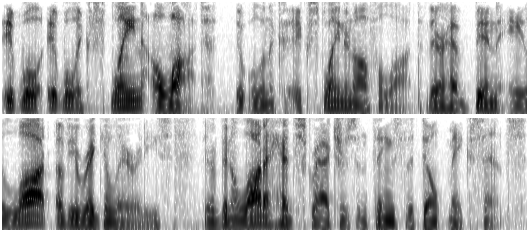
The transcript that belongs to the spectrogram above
it will it will explain a lot. It will ex- explain an awful lot. There have been a lot of irregularities. There have been a lot of head scratchers and things that don't make sense.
